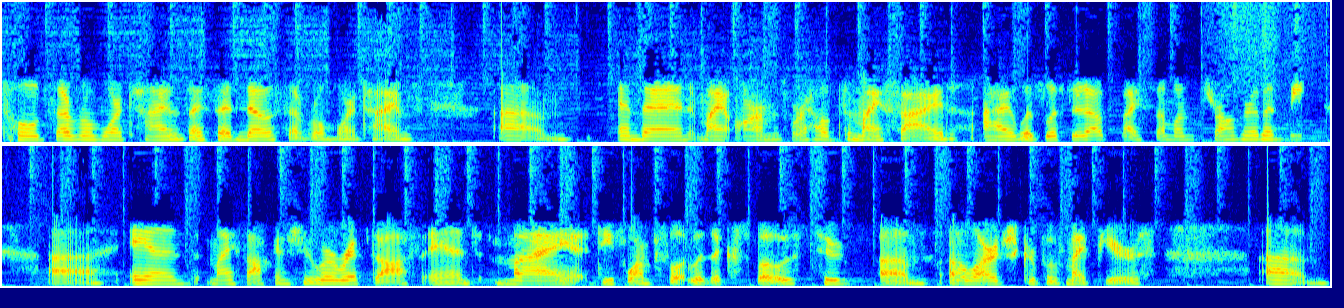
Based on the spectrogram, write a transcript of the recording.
told several more times. I said no several more times. Um, and then my arms were held to my side. I was lifted up by someone stronger than me uh, and my sock and shoe were ripped off, and my deformed foot was exposed to um, a large group of my peers. Um,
